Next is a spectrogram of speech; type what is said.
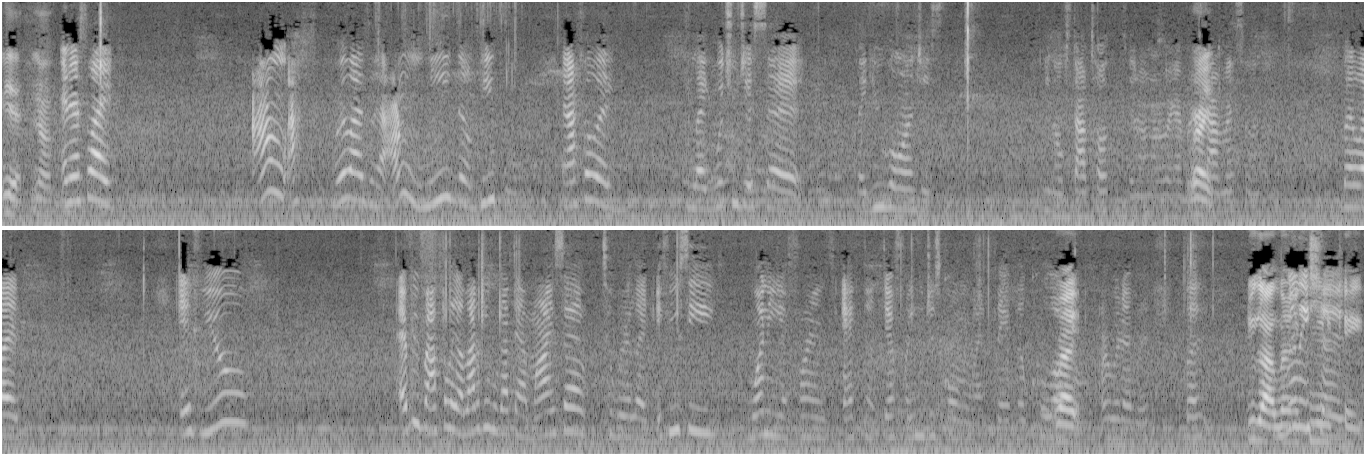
Yeah, no. And it's like I don't. I I don't need them people, and I feel like like what you just said, like you going just you know stop talking to them or whatever, Right. stop messing with them. But like if you everybody, I feel like a lot of people got that mindset to where like if you see one of your friends acting different, you just going like, "Babe, he'll cool off," Right. or whatever. But You gotta learn really to should, communicate.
